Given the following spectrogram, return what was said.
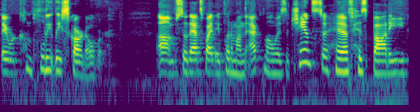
They were completely scarred over. Um, so that's why they put him on the ECMO as a chance to have his body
